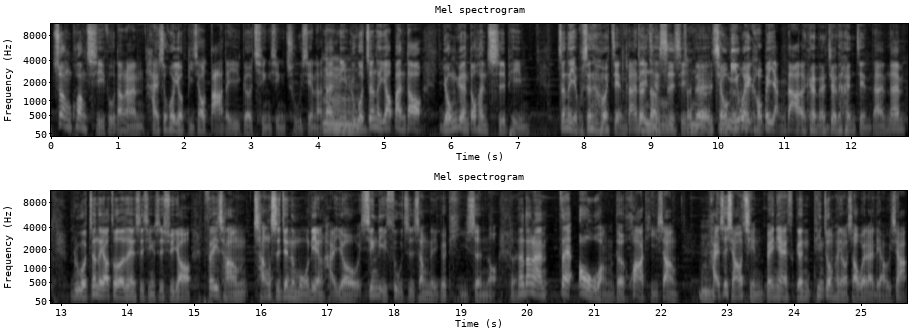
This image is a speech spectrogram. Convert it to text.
状况起伏，当然还是会有比较大的一个情形出现了。但你如果真的要办到永远都很持平。真的也不是那么简单的一件事情，对，球迷胃口被养大了，可能觉得很简单，但如果真的要做到这件事情，是需要非常长时间的磨练，还有心理素质上的一个提升哦。那当然，在澳网的话题上，还是想要请 Benny S 跟听众朋友稍微来聊一下，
